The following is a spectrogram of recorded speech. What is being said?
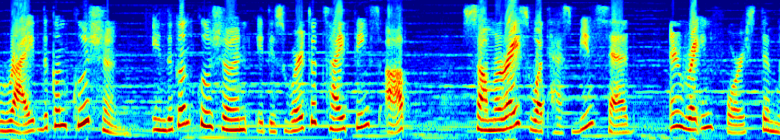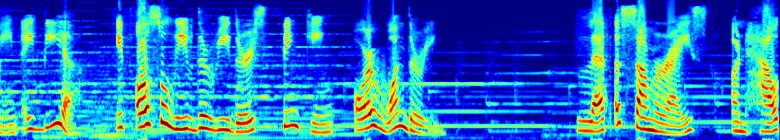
Write the conclusion. In the conclusion, it is where to tie things up summarize what has been said, and reinforce the main idea. It also leaves the readers thinking or wondering. Let us summarize on how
